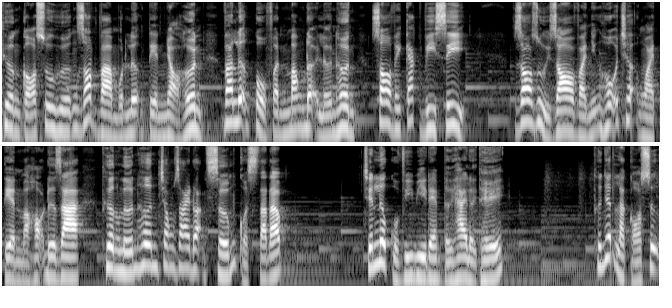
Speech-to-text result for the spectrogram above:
thường có xu hướng rót vào một lượng tiền nhỏ hơn và lượng cổ phần mong đợi lớn hơn so với các VC. Do rủi ro và những hỗ trợ ngoài tiền mà họ đưa ra thường lớn hơn trong giai đoạn sớm của startup. Chiến lược của VB đem tới hai lợi thế. Thứ nhất là có sự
